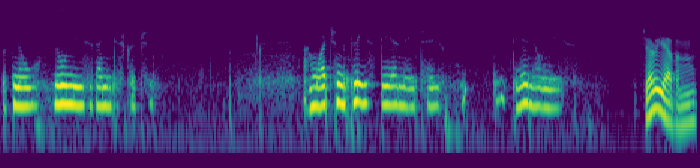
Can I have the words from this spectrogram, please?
but no, no news of any description. I'm watching the police day and night too. They're no news. Gerry Evans,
